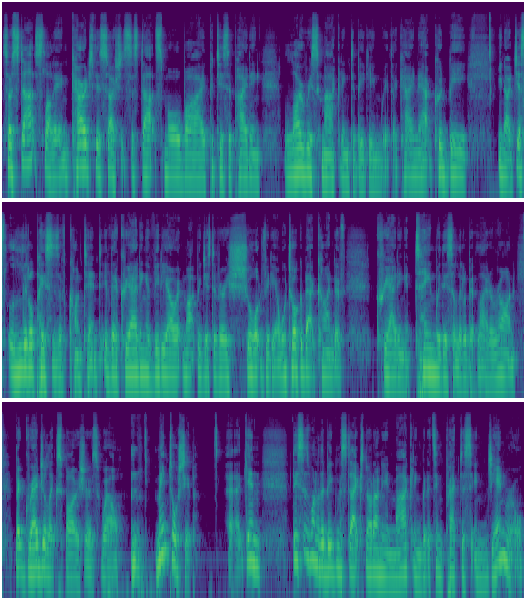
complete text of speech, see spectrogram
So start slowly. Encourage the associates to start small by participating low risk marketing to begin with. Okay. Now it could be, you know, just little pieces of content. If they're creating a video, it might be just a very short video. We'll talk about kind of creating a team with this a little bit later on, but gradual exposure as well. Mentorship again, this is one of the big mistakes, not only in marketing, but it's in practice in general,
